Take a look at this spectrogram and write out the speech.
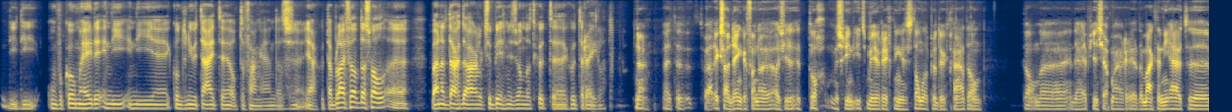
die, die onvolkomenheden in die, in die continuïteit op te vangen. En dat is, ja, goed, dat, blijft wel, dat is wel bijna dagdagelijkse business om dat goed, goed te regelen. Nou, ik zou denken van als je toch misschien iets meer richting een standaardproduct gaat, dan dan, uh, dan heb je zeg maar, eh, dan maakt het niet uit uh,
